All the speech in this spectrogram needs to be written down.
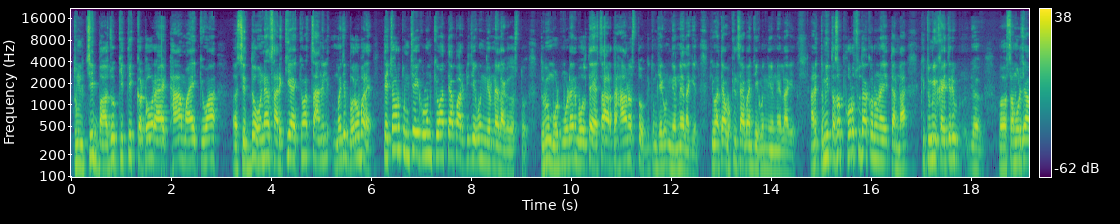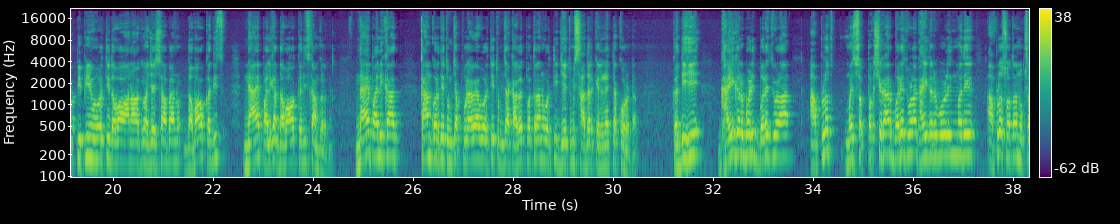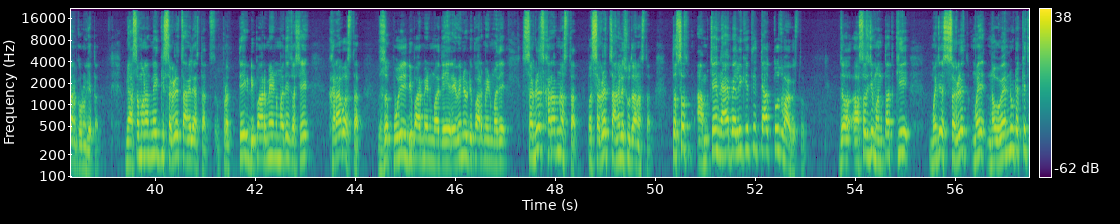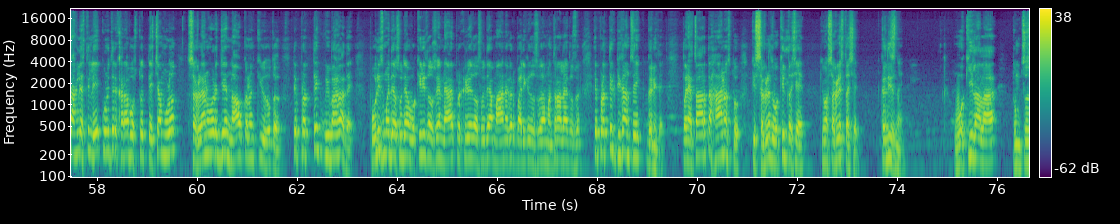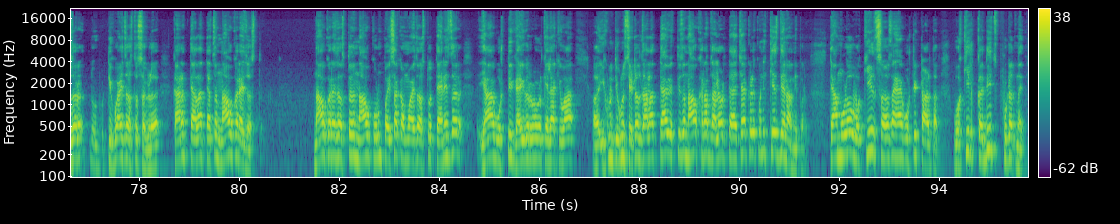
तुमची बाजू किती कठोर आहे ठाम आहे किंवा सिद्ध होण्यासारखी आहे किंवा चांगली म्हणजे बरोबर आहे. त्याच्यावर तुमच्या इकडून किंवा त्या पार्टीच्या इकडून निर्णय लागत असतो. तुम्ही मोठमोठ्याने बोलता याचा अर्थ हा नसतो की तुमच्या इकडून निर्णय लागेल किंवा त्या वकील साहेबांच्या इकडून निर्णय लागेल. आणि तुम्ही तसं फोर्ससुद्धा करू नये त्यांना की तुम्ही काहीतरी समोरच्या पी पीवरती दबाव आणावा किंवा जज साहेबांवर दबाव कधीच न्यायपालिका दबावात कधीच काम करत नाही. न्यायपालिका काम करते तुमच्या पुराव्यावरती तुमच्या कागदपत्रांवरती जे तुम्ही सादर केलेले आहेत त्या कोर्टात. कधीही घाई गडबडीत बरेच वेळा आपलंच म्हणजे स- पक्षकार बरेच वेळा घाई गडबडींमध्ये आपलं स्वतः नुकसान करून घेतात. मी असं म्हणत नाही की सगळेच चांगले असतात. प्रत्येक डिपार्टमेंटमध्ये जसे खराब असतात जसं पोलीस डिपार्टमेंटमध्ये रेव्हेन्यू डिपार्टमेंटमध्ये सगळेच खराब नसतात पण सगळेच चांगले सुद्धा नसतात. तसंच आमच्या न्यायपालिकेचे त्यात तोच भाग असतो. ज असं जे म्हणतात की म्हणजे सगळेच म्हणजे नव्याण्णव टक्के चांगले असतील एक कोणीतरी खराब असतो त्याच्यामुळं सगळ्यांवर जे नाव कलंकित होतं ते प्रत्येक विभागात आहे. पोलीसमध्ये असू द्या वकिलीत असू द्या न्याय प्रक्रियेत असू द्या महानगरपालिकेत असू द्या मंत्रालयात असू द्या हे प्रत्येक ठिकाणचं एक गणित आहे. पण याचा अर्थ हा नसतो की सगळेच वकील तसे आहेत किंवा सगळेच तसे आहेत. कधीच नाही. वकिलाला तुमचं जर टिकवायचं असतं सगळं कारण त्याला त्याचं नाव करायचं असतं. नाव करायचं असतं नाव करून पैसा कमवायचा असतो. त्याने जर ह्या गोष्टी घाईगडबड केल्या किंवा इकडून तिकडून सेटल झाला त्या व्यक्तीचं नाव खराब झाल्यावर त्याच्याकडे कोणी केस देणार नाही परत. त्यामुळं वकील सहसा ह्या गोष्टी टाळतात. वकील कधीच फुटत नाहीत.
